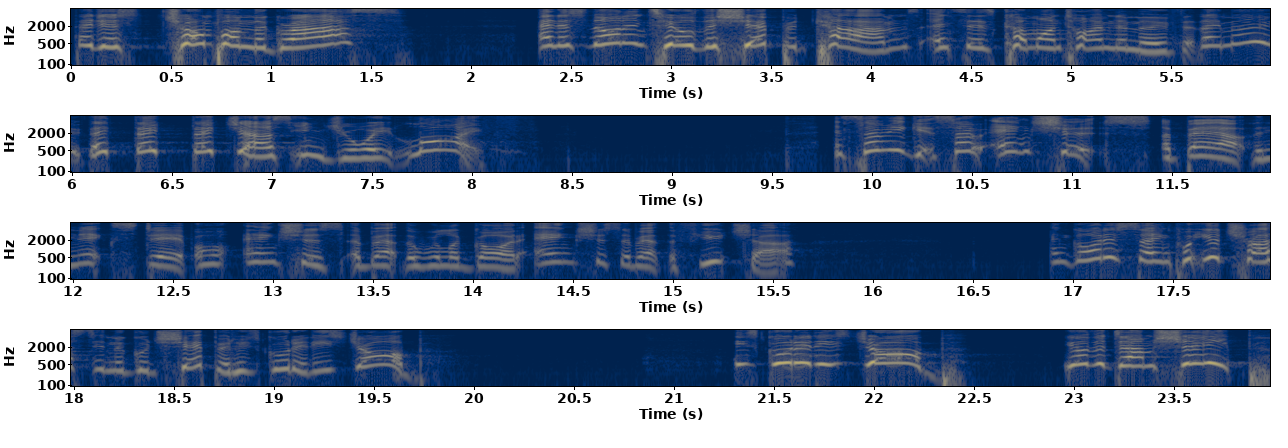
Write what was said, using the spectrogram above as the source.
They just chomp on the grass. And it's not until the shepherd comes and says, Come on, time to move, that they move. They, they, they just enjoy life. And some of you get so anxious about the next step, or anxious about the will of God, anxious about the future. And God is saying, Put your trust in the good shepherd who's good at his job. He's good at his job. You're the dumb sheep.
